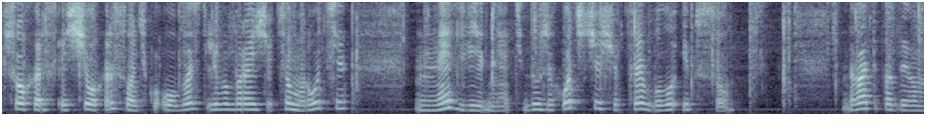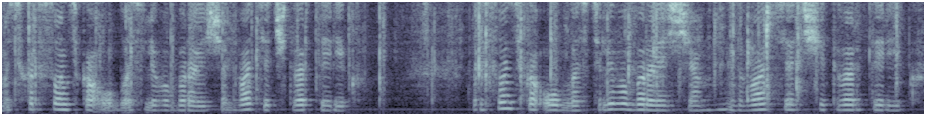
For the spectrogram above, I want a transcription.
що, Херс, що Херсонську область, Лівобережжя, в цьому році не звільнять. Дуже хочеться, щоб це було і ПСО. Давайте подивимось. Херсонська область, Лівобережжя, 24 рік. Херсонська область, Лівобережжя, 24 рік.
